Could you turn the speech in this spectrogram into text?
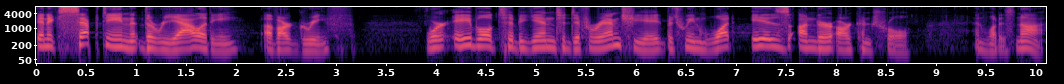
In accepting the reality of our grief, we're able to begin to differentiate between what is under our control and what is not.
